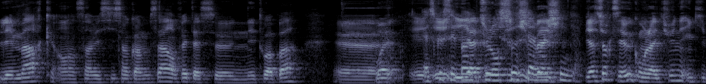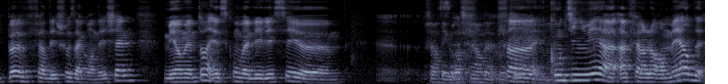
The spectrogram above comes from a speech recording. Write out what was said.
les marques, en s'investissant comme ça, en fait, elles se nettoient pas? Euh, Ouais. Est-ce que c'est pas toujours social bah, washing Bien sûr que c'est eux qui ont la thune et qui peuvent faire des choses à grande échelle, mais en même temps, est-ce qu'on va les laisser euh, Faire des grosses merdes à côté. enfin, et- continuer à, à faire leur merde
